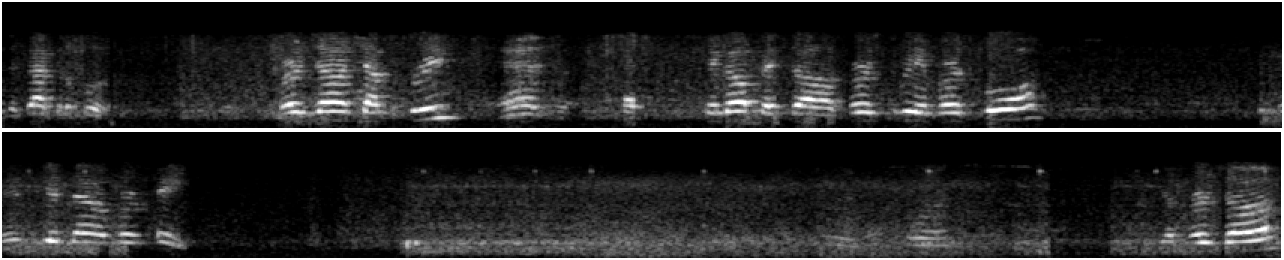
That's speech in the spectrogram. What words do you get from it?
in the back of the book. First John chapter 3. Pick up at uh, verse 3 and verse 4. And skip down to verse 8. Yeah, First John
